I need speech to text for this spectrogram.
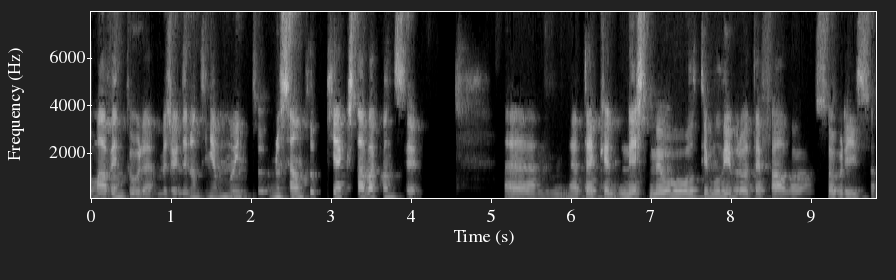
uma aventura, mas eu ainda não tinha muito noção do que é que estava a acontecer. Até que neste meu último livro até falo sobre isso,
